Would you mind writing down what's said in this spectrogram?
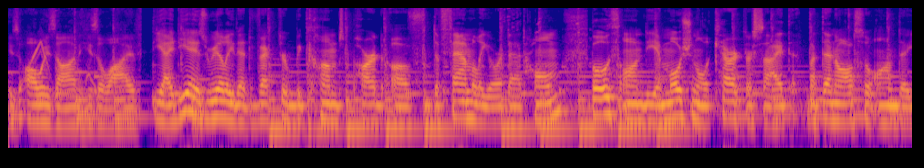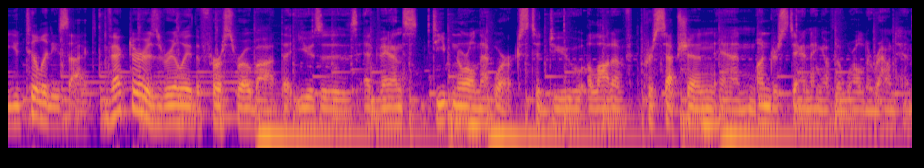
He's always on, he's alive. The idea is really that Vector becomes part of the family or that home, both on the emotional character side, but then also on the utility side. Vector is really the first robot that uses advanced deep neural networks to do a lot of perception and understanding of the world around him.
